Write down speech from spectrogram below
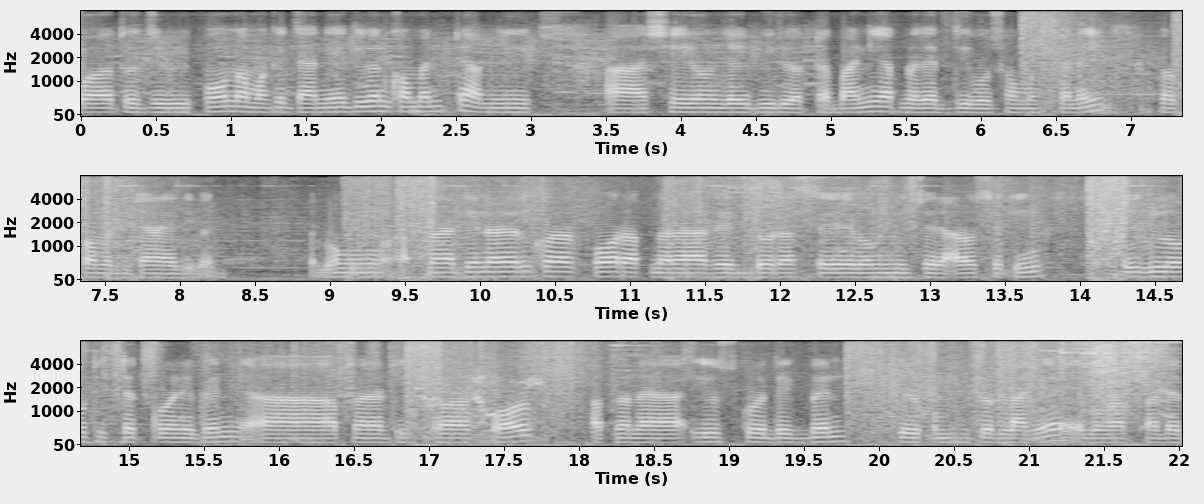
কত জিবি ফোন আমাকে জানিয়ে দিবেন কমেন্টে। আমি সেই অনুযায়ী ভিডিও একটা বানিয়ে আপনাদের দিব, সমস্যা নেই। কমেন্টে জানিয়ে দিবেন। এবং আপনারা জেনারেল করার পর আপনারা রেড ডট আছে এবং নিচের আরও সেটিং এগুলো ঠিকঠাক করে নেবেন। আপনারা ঠিক করার পর আপনারা ইউজ করে দেখবেন। কীরকম হিসোর লাগে এবং আপনাদের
